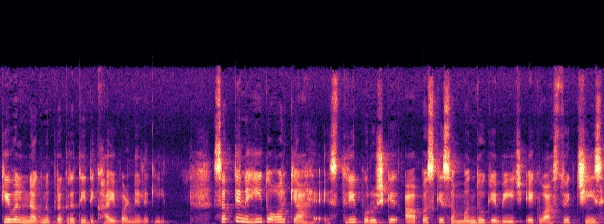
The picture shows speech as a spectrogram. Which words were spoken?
کیول نگن پرکرتی دکھائی پڑنے لگی۔ ستیہ نہیں تو اور کیا ہے؟ استری پروش کے آپس کے سمبندوں کے بیچ ایک واستوک چیز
